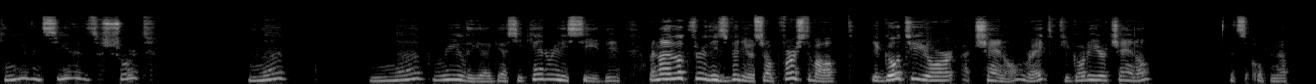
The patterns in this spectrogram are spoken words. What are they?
can you even see that it's a short? Not not really I guess. You can't really see. The, when I look through these videos so first of all you go to your uh, channel right? If you go to your channel let's open up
